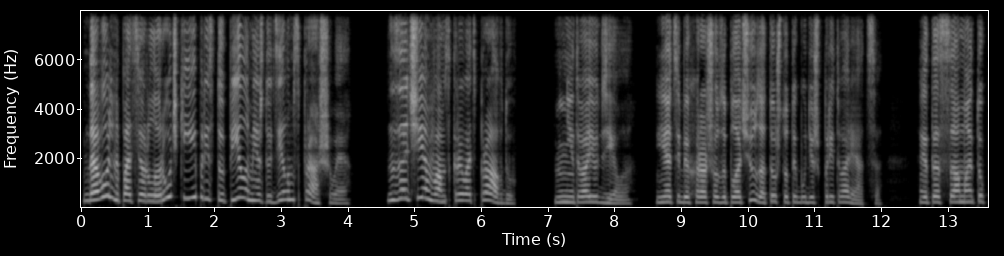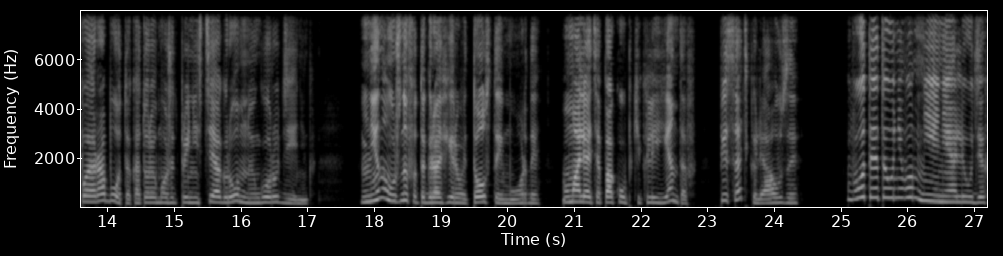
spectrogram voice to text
Довольно потерла ручки и приступила между делом, спрашивая. «Зачем вам скрывать правду?» «Не твое дело. Я тебе хорошо заплачу за то, что ты будешь притворяться. Это самая тупая работа, которая может принести огромную гору денег. Не нужно фотографировать толстые морды, умолять о покупке клиентов, писать кляузы. Вот это у него мнение о людях.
